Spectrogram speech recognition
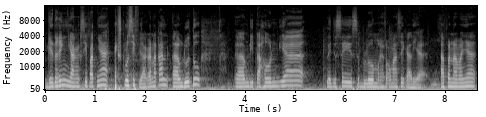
Gathering yang sifatnya eksklusif ya, karena kan um, dulu tuh um, di tahun ya let's just say sebelum reformasi kali ya, apa namanya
